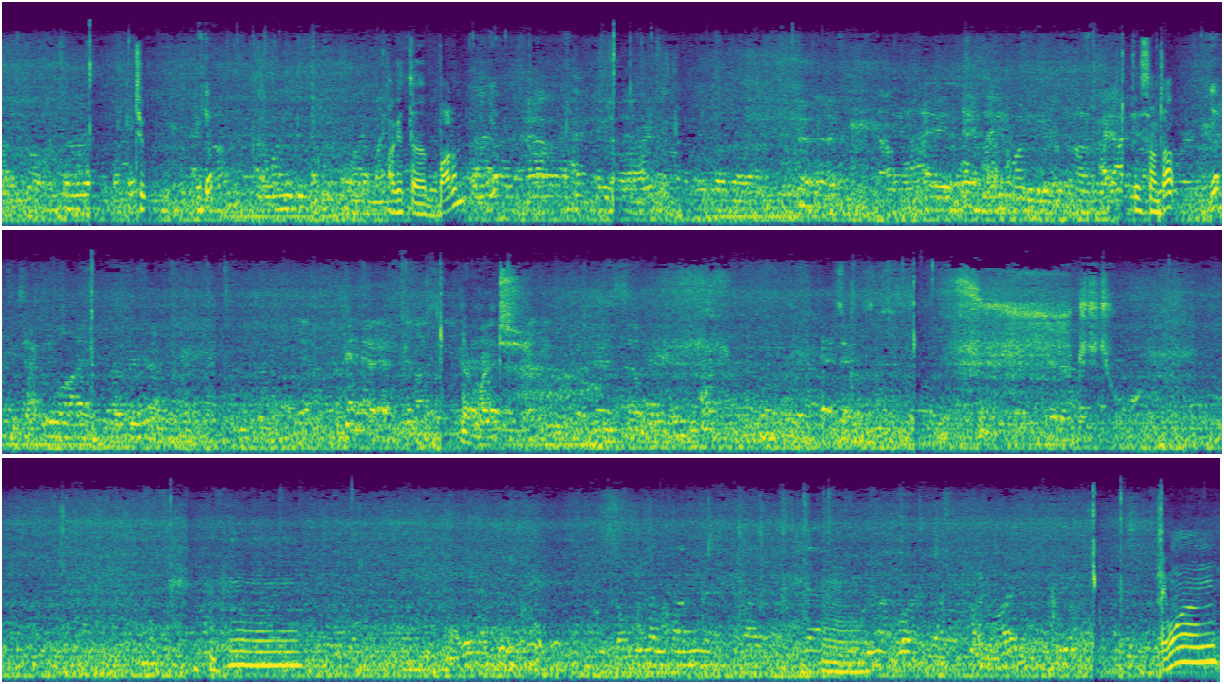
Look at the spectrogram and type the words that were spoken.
Two. Yep. I'll get the bottom. This on top. Yep. Never mind. Play one.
